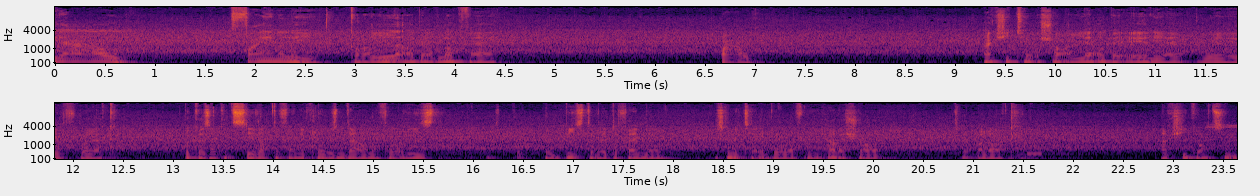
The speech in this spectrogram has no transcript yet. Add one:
Yow! Finally got a little bit of luck there. Wow. I actually took a shot a little bit earlier with Willock because I could see that defender closing down. I thought he's a beast of a defender. He's going to take the ball off me. Had a shot, took my luck, actually got some.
